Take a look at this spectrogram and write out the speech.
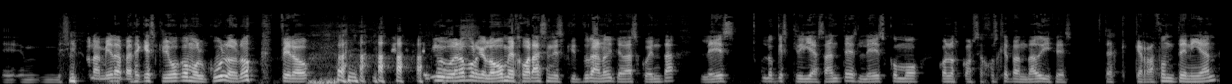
eh, me siento una mierda, parece que escribo como el culo, ¿no? Pero es muy bueno porque luego mejoras en escritura, ¿no? Y te das cuenta, lees lo que escribías antes, lees como con los consejos que te han dado y dices, hostia, qué razón tenían,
